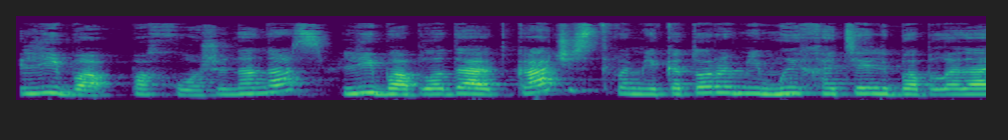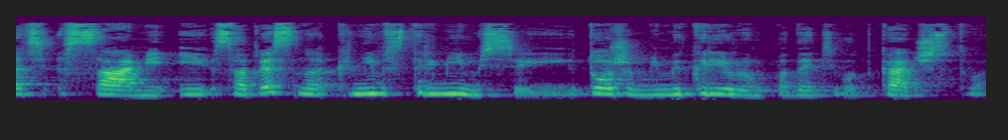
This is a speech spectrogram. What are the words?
либо похожи на нас, либо обладают качествами, которыми мы хотели бы обладать сами, и, соответственно, к ним стремимся и тоже мимикрируем под эти вот качества.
